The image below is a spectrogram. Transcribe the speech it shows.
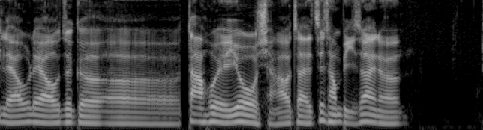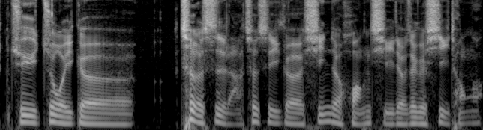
聊聊这个呃，大会又想要在这场比赛呢去做一个。测试啦，测试一个新的黄旗的这个系统哦。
